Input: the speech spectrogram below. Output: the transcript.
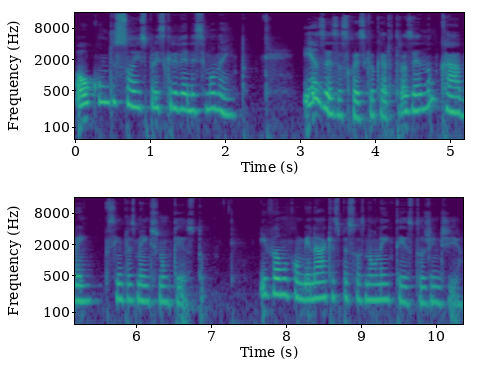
ou condições para escrever nesse momento. E às vezes as coisas que eu quero trazer não cabem simplesmente num texto. E vamos combinar que as pessoas não leem texto hoje em dia.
